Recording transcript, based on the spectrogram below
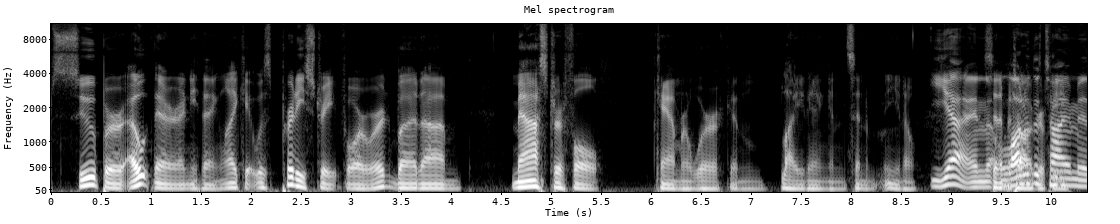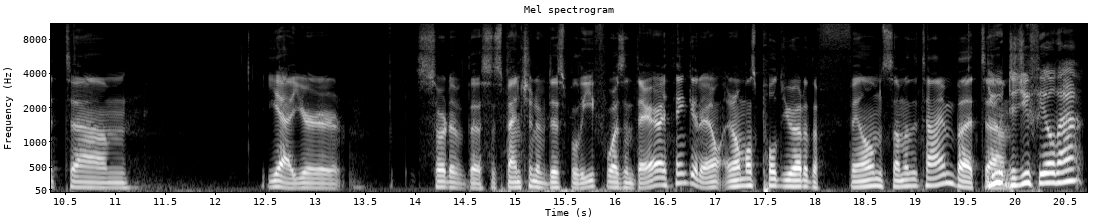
super out there or anything. Like it was pretty straightforward, but um, masterful camera work and lighting and cinema. You know, Yeah, and a lot of the time it um yeah, you're sort of the suspension of disbelief wasn't there. I think it it almost pulled you out of the film some of the time, but you, um, did you feel that?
